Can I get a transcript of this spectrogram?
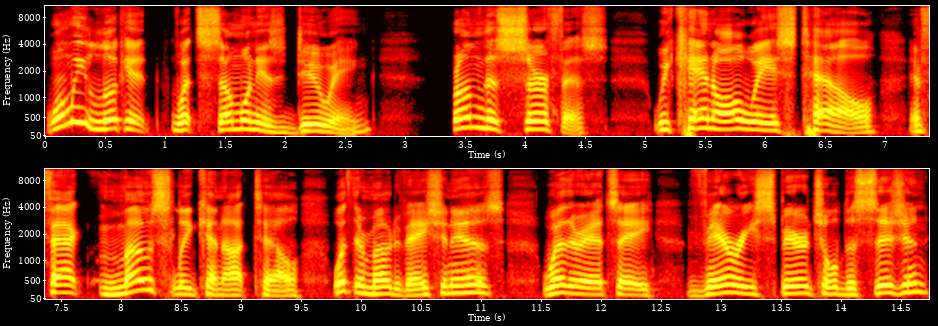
when we look at what someone is doing from the surface. We can't always tell. In fact, mostly cannot tell what their motivation is, whether it's a very spiritual decision,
